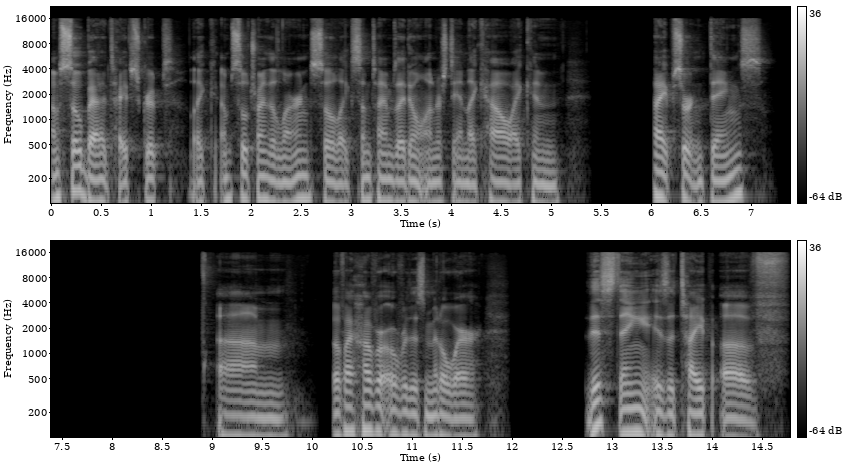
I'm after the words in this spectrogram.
I'm so bad at TypeScript. Like I'm still trying to learn. So like sometimes I don't understand like how I can type certain things. Um, so if I hover over this middleware, this thing is a type of,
